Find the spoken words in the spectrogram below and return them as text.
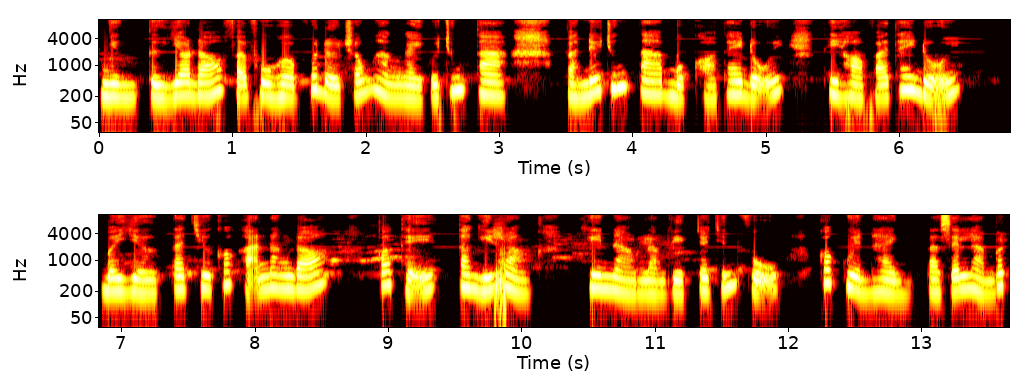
nhưng tự do đó phải phù hợp với đời sống hàng ngày của chúng ta và nếu chúng ta buộc họ thay đổi thì họ phải thay đổi. Bây giờ ta chưa có khả năng đó. Có thể ta nghĩ rằng khi nào làm việc cho chính phủ có quyền hành ta sẽ làm bất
